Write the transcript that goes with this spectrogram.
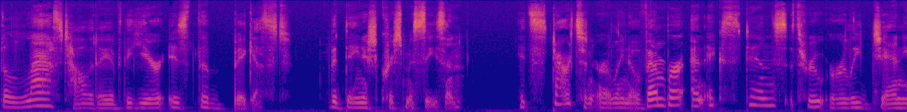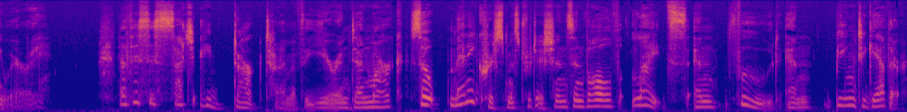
The last holiday of the year is the biggest the Danish Christmas season. It starts in early November and extends through early January. Now, this is such a dark time of the year in Denmark, so many Christmas traditions involve lights and food and being together.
